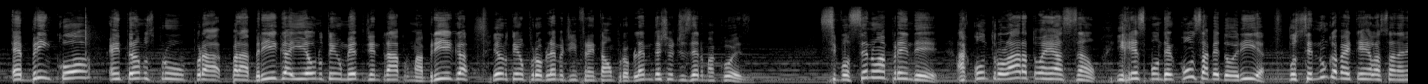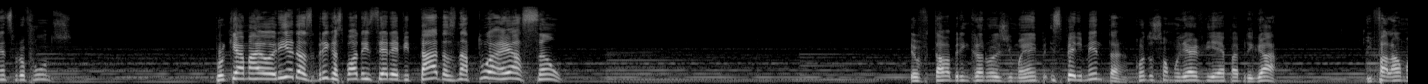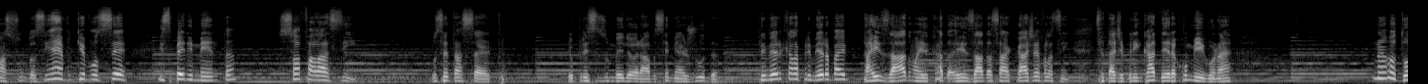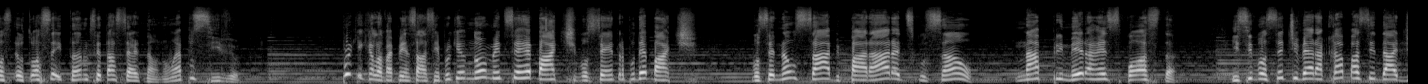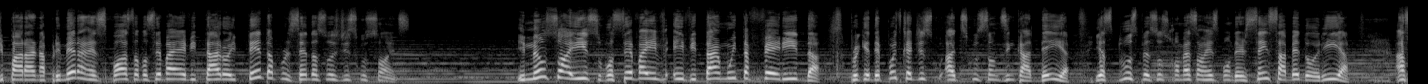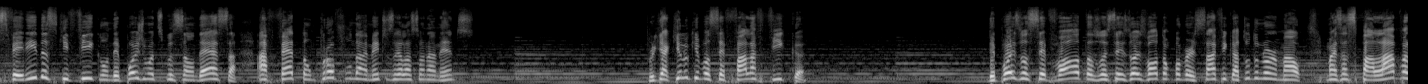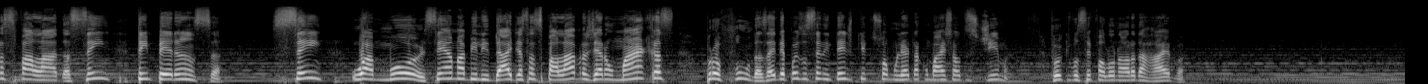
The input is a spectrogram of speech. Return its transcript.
É brincou, entramos para a briga e eu não tenho medo de entrar para uma briga, eu não tenho problema de enfrentar um problema. Deixa eu dizer uma coisa: se você não aprender a controlar a tua reação e responder com sabedoria, você nunca vai ter relacionamentos profundos. Porque a maioria das brigas podem ser evitadas na tua reação. Eu estava brincando hoje de manhã, experimenta quando sua mulher vier para brigar e falar um assunto assim, é porque você experimenta só falar assim, você está certo, eu preciso melhorar, você me ajuda? Primeiro que ela primeiro vai dar risada, uma risada sarcástica, vai falar assim, você está de brincadeira comigo, né? Não, eu tô, estou tô aceitando que você está certo. Não, não é possível. Por que, que ela vai pensar assim? Porque normalmente você rebate, você entra para o debate. Você não sabe parar a discussão na primeira resposta. E se você tiver a capacidade de parar na primeira resposta, você vai evitar 80% das suas discussões. E não só isso, você vai evitar muita ferida, porque depois que a discussão desencadeia e as duas pessoas começam a responder sem sabedoria, as feridas que ficam depois de uma discussão dessa afetam profundamente os relacionamentos. Porque aquilo que você fala fica. Depois você volta, vocês dois voltam a conversar, fica tudo normal. Mas as palavras faladas sem temperança, sem o amor, sem a amabilidade, essas palavras geram marcas profundas. Aí depois você não entende porque que sua mulher está com baixa autoestima. Foi o que você falou na hora da raiva.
